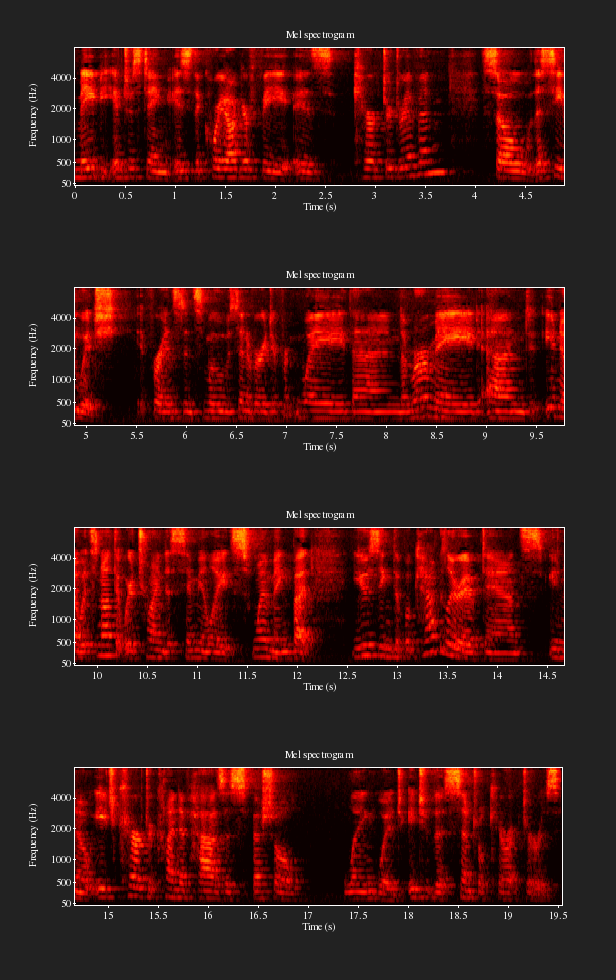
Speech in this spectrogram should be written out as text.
maybe interesting is the choreography is character driven. So the Sea Witch for instance, moves in a very different way than the mermaid. And, you know, it's not that we're trying to simulate swimming, but using the vocabulary of dance, you know, each character kind of has a special language, each of the central characters.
